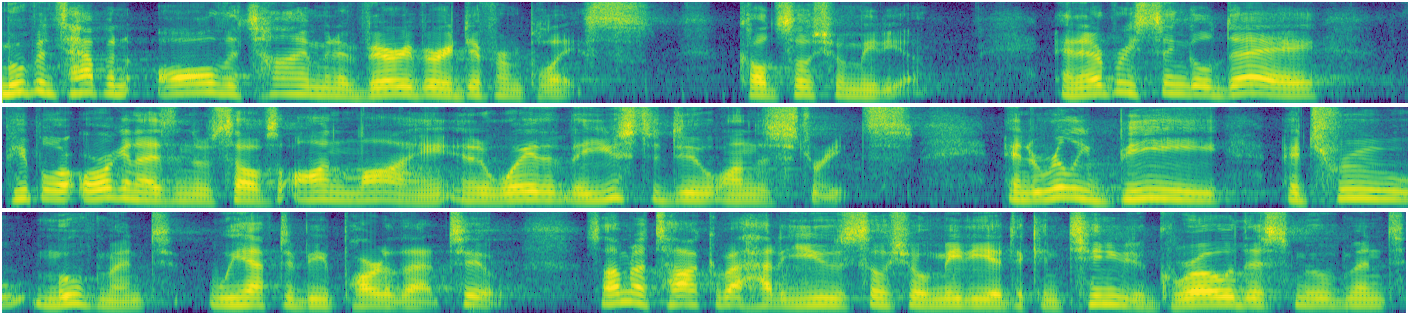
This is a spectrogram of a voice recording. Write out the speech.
movements happen all the time in a very, very different place called social media. And every single day, people are organizing themselves online in a way that they used to do on the streets. And to really be a true movement, we have to be part of that too. So I'm going to talk about how to use social media to continue to grow this movement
